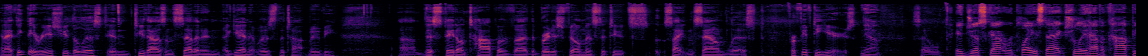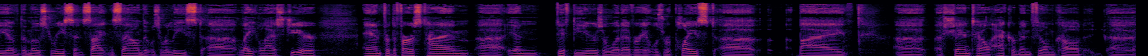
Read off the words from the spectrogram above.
and I think they reissued the list in 2007, and again, it was the top movie. Um, this stayed on top of uh, the British Film Institute's Sight and Sound list for 50 years. Yeah. So It just got replaced. I actually have a copy of the most recent Sight and Sound that was released uh, late last year. And for the first time uh, in 50 years or whatever, it was replaced uh, by uh, a Chantal Akerman film called uh,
